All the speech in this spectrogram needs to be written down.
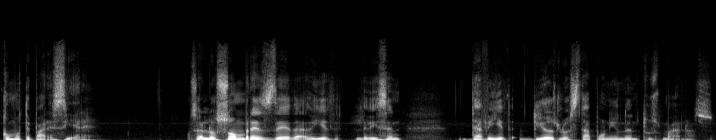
como te pareciere. O sea, los hombres de David le dicen, David, Dios lo está poniendo en tus manos.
